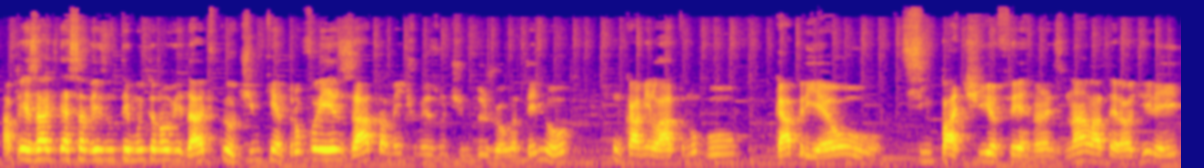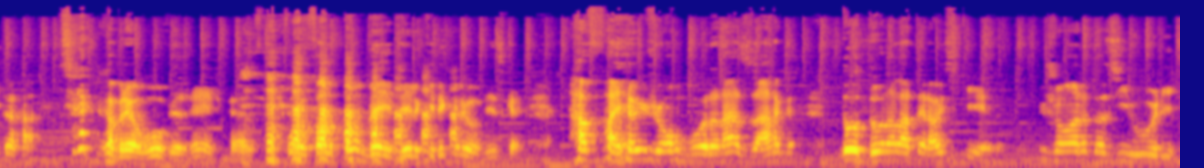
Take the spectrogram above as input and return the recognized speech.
Apesar de dessa vez não ter muita novidade, porque o time que entrou foi exatamente o mesmo time do jogo anterior. Com Camilato no gol, Gabriel Simpatia Fernandes na lateral direita. Será que o Gabriel ouve a gente, cara? Pô, eu falo tão bem dele, queria que ele ouvisse, cara. Rafael e João Moura na zaga, Dodô na lateral esquerda. Jonatas e Yuri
